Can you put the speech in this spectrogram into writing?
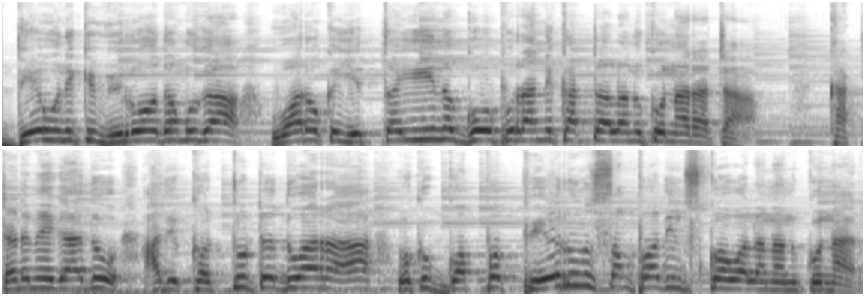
దేవునికి విరోధముగా వారు ఒక ఎత్తైన గోపురాన్ని కట్టాలనుకున్నారట. కట్టడమే కాదు అది కట్టుట ద్వారా ఒక గొప్ప పేరును సంపాదించుకోవాలని అనుకున్నారు.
